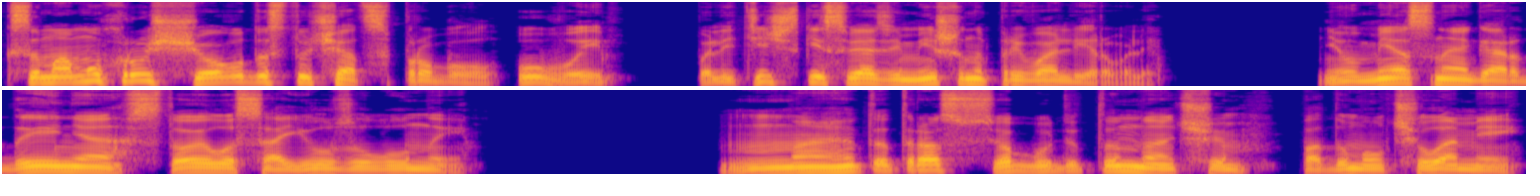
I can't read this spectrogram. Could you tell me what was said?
к самому Хрущеву достучаться пробовал. Увы, политические связи Мишина превалировали. Неуместная гордыня стоила союзу Луны. «На этот раз все будет иначе», — подумал Челомей.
